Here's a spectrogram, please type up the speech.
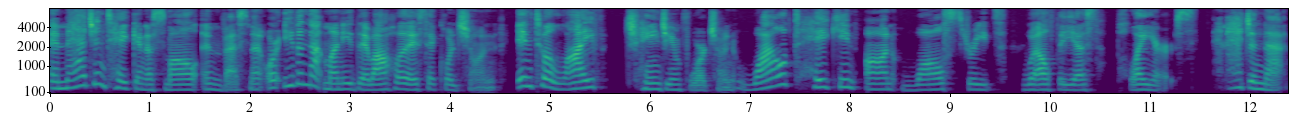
Imagine taking a small investment or even that money debajo de ese colchón into a life changing fortune while taking on Wall Street's wealthiest players. Imagine that.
